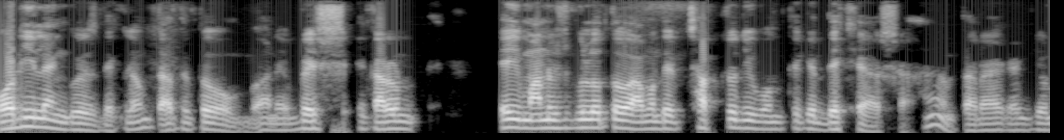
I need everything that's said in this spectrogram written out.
বডি ল্যাঙ্গুয়েজ দেখলাম, তাতে তো মানে বেশ, কারণ এই মানুষগুলো তো আমাদের ছাত্র জীবন থেকে দেখে আসা হ্যাঁ তারা এক একজন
